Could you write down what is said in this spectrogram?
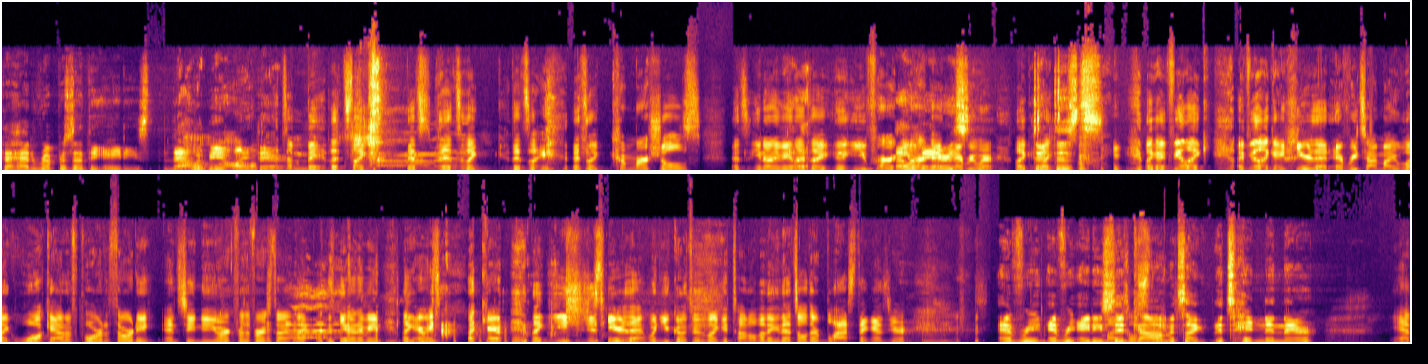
that had to represent the 80s, that would be it right oh, there. That's amazing. That's like that's that's like that's like that's like commercials. That's you know what I mean. That's like you've heard you heard that everywhere. Like dentists. Like, like I feel like I feel like I hear that every time I like walk out of Port Authority and see New York for the first time. Like you know what I mean. Like every time like, every- like you should just hear that when you go through the Lincoln Tunnel. That that's all they're blasting as you're. Every every 80s Michael's sitcom, theme. it's like it's hidden in there. Yeah.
